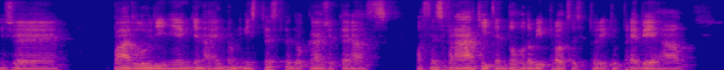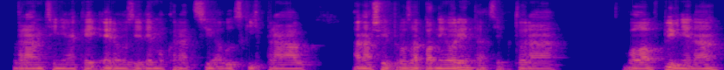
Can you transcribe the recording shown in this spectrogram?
že pár ľudí niekde na jednom ministerstve dokáže teraz vlastne zvrátiť ten dlhodobý proces, ktorý tu prebiehal v rámci nejakej erózie demokracie a ľudských práv a našej prozápadnej orientácie, ktorá bola ovplyvnená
